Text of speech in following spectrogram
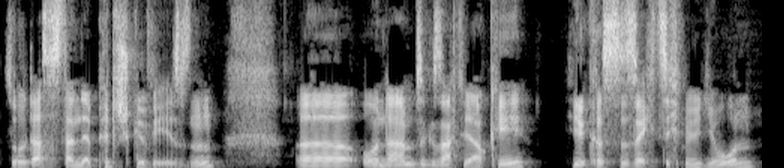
So, das ist dann der Pitch gewesen. Äh, und dann haben sie gesagt, ja, okay, hier kriegst du 60 Millionen.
